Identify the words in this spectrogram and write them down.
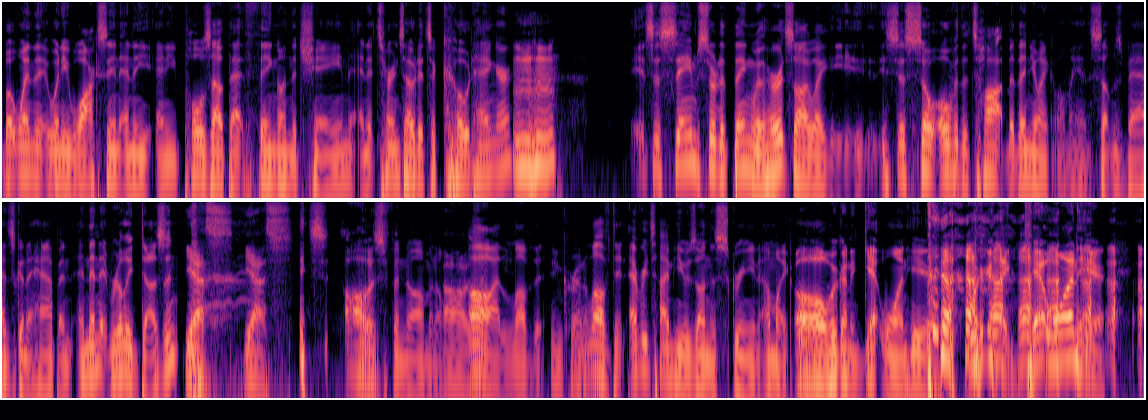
But when the, when he walks in and he and he pulls out that thing on the chain, and it turns out it's a coat hanger. Mm-hmm. It's the same sort of thing with Herzog. Like it's just so over the top, but then you're like, "Oh man, something's bad's gonna happen," and then it really doesn't. Yes, yes. It's oh, it's phenomenal. Oh, Oh, I loved it. incredible. I loved it. Every time he was on the screen, I'm like, oh, we're gonna get one here. we're gonna get one here.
